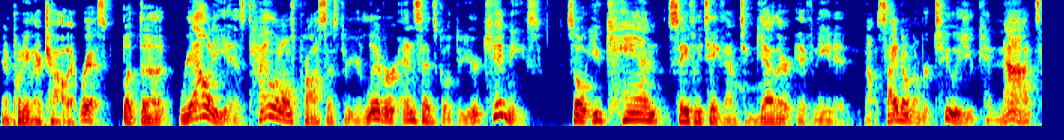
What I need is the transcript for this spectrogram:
and putting their child at risk. But the reality is Tylenol is processed through your liver, NSAIDs go through your kidneys. So you can safely take them together if needed. Now, side note number two is you cannot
